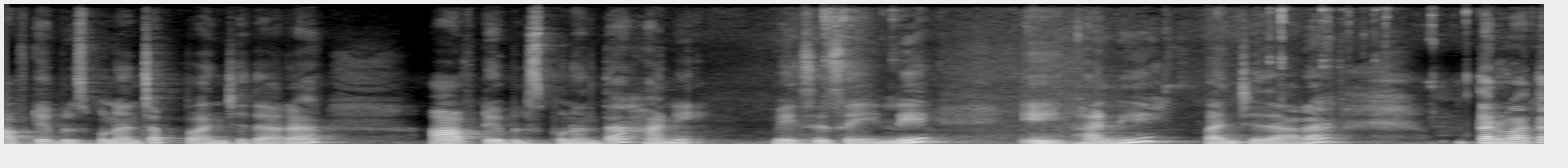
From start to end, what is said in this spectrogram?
హాఫ్ టేబుల్ స్పూన్ అంచ పంచదార హాఫ్ టేబుల్ స్పూన్ అంతా హనీ వేసేసేయండి. ఈ హనీ పంచదార తర్వాత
